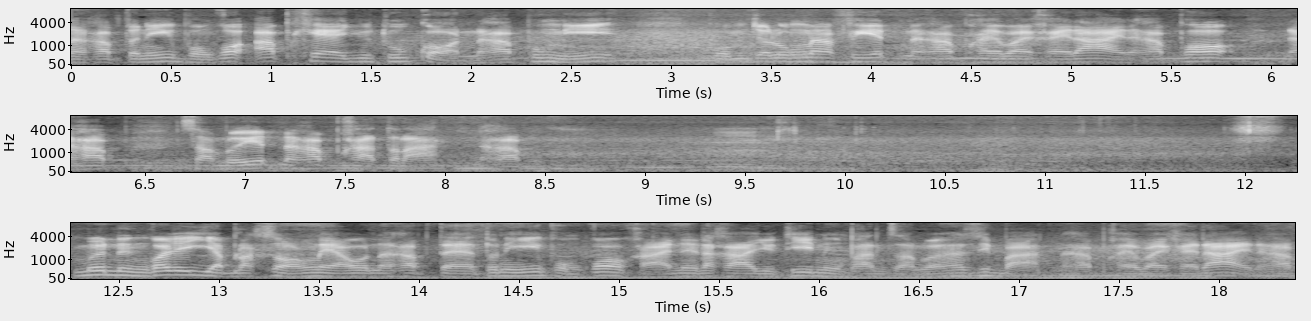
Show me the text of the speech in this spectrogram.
นะครับ ตอนนี้ผมก็อัพแค่ YouTube ก่อนนะครับพรุ่งนี้ ผมจะลงหน้าเฟซนะครับ ใครไวใครได้นะครับ เพราะนะครับ3 0 0นะครับขาดตลาดนะครับมือหนึ่งก็จะเหยียบหลักสองแล้วนะครับ แต่ตัวนี้ผมก็ขายในราคาอยู่ที่ 1,350 บาทนะครับ ใครไวใครได้นะครับ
